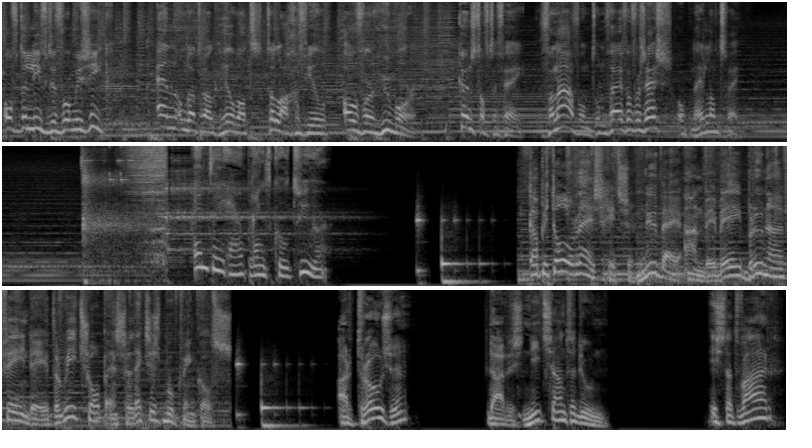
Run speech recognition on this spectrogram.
of de liefde voor muziek. En omdat er ook heel wat te lachen viel over humor. Kunststof TV, vanavond om vijf over zes op Nederland 2. NTR brengt cultuur. Capitool reisgidsen, nu bij ANWB, Bruna, V&D, The Reach Shop en Selectus Boekwinkels. Artrose? Daar is niets aan te doen. Is dat waar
